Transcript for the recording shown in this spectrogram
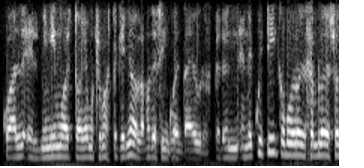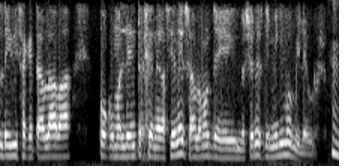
cual el mínimo es todavía mucho más pequeño, hablamos de 50 euros. Pero en, equity, como el ejemplo de Sol de Ibiza que te hablaba, o como el de Entre Generaciones, hablamos de inversiones de mínimo 1.000 euros. Hmm.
